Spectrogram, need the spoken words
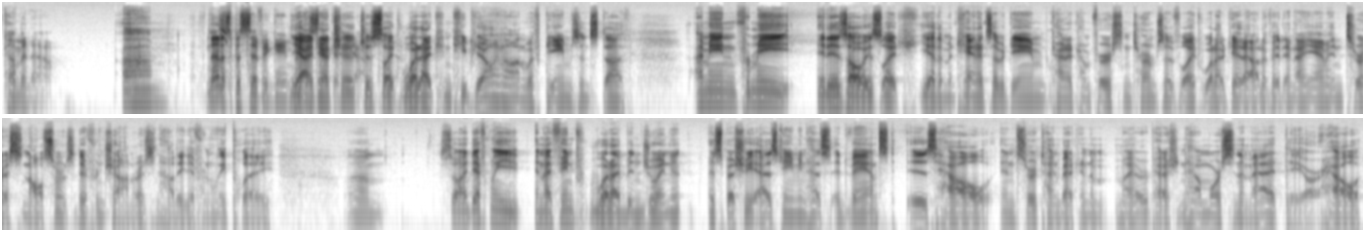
coming out? Um, Not a specific game. but yeah, I just like a- gotcha. yeah. Just like what I can keep going on with games and stuff. I mean, for me, it is always like, yeah, the mechanics of a game kind of come first in terms of like what I get out of it, and I am interested in all sorts of different genres and how they differently play. Um, so I definitely, and I think what I've been enjoying, especially as gaming has advanced, is how, and sort of tying back into my other passion, how more cinematic they are, how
